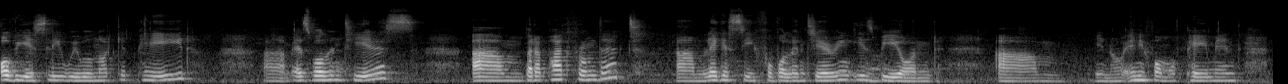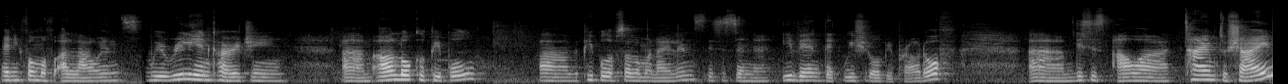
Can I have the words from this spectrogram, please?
obviously we will not get paid um, as volunteers, um, but apart from that, legacy for volunteering is beyond you know, any form of payment, any form of allowance. We're really encouraging um, our local people uh, the people of Solomon Islands. This is an event that we should all be proud of. Um, this is our time to shine.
